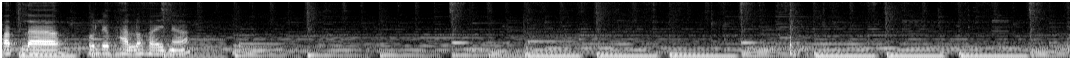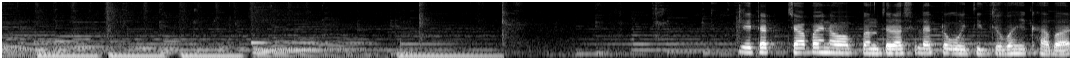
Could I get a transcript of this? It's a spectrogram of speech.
পাতলা হলে ভালো হয় না। এটা চাপাই নবাবগঞ্জের আসলে একটা ঐতিহ্যবাহী খাবার।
